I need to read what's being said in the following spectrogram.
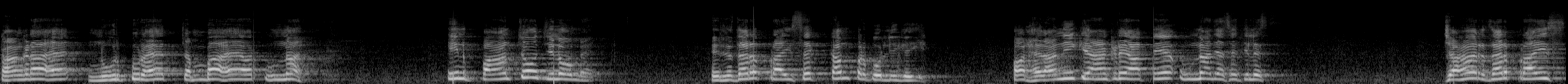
कांगड़ा है, नूरपुर है, चंबा है और ऊना है, इन पाँचों जिलों में रिज़र्व प्राइस से कम पर बोली गई है। और हैरानी के आंकड़े आते हैं ऊना जैसे ज़िले से, जहाँ रिज़र्व प्राइस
